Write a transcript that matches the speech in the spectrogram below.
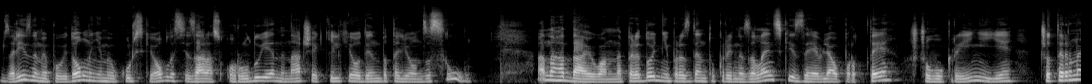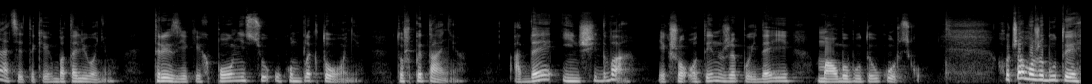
за різними повідомленнями у Курській області зараз орудує неначе як тільки один батальйон ЗСУ. А нагадаю вам, напередодні президент України Зеленський заявляв про те, що в Україні є 14 таких батальйонів три з яких повністю укомплектовані. Тож питання: а де інші два, якщо один вже, по ідеї, мав би бути у Курську? Хоча може бути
